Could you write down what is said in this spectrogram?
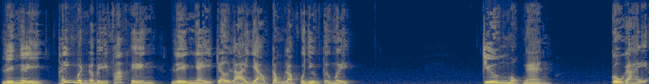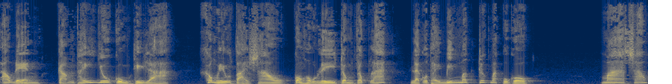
Liên nghi thấy mình đã bị phát hiện, liền nhảy trở lại vào trong lòng của Dương Tử Mi. Chương 1000 Cô gái áo đen cảm thấy vô cùng kỳ lạ, không hiểu tại sao con hồ ly trong chốc lát lại có thể biến mất trước mắt của cô. Ma sao?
